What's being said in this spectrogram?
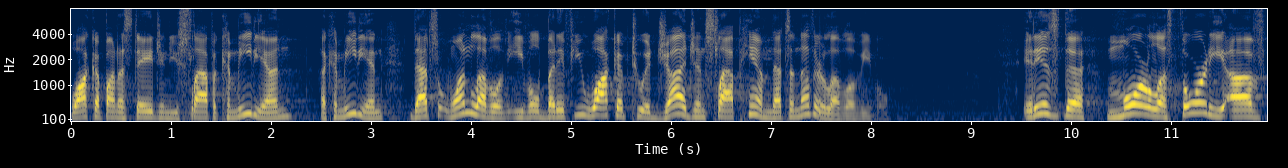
walk up on a stage and you slap a comedian, a comedian, that's one level of evil, but if you walk up to a judge and slap him, that's another level of evil. It is the moral authority of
